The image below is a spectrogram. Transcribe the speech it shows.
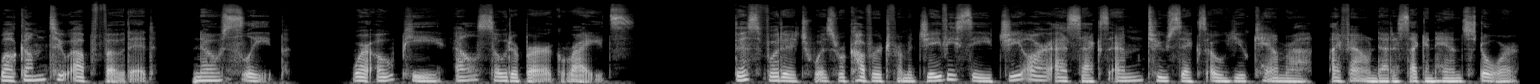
Welcome to Upvoted No Sleep, where O.P. L. Söderberg writes. This footage was recovered from a JVC GRSX M26OU camera I found at a secondhand store.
